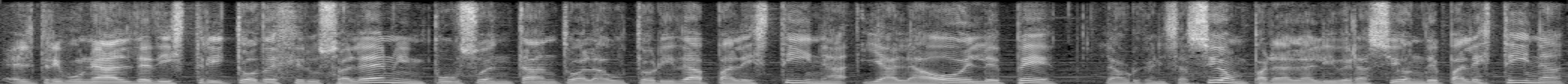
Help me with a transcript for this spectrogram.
El Tribunal de Distrito de Jerusalén impuso en tanto a la Autoridad Palestina y a la OLP, la Organización para la Liberación de Palestina,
